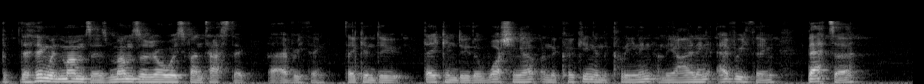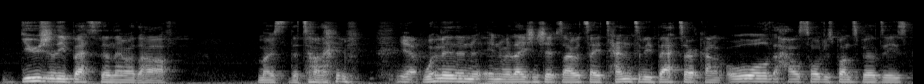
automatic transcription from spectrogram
The, the thing with mums is mums are always fantastic at everything. They can do they can do the washing up and the cooking and the cleaning and the ironing, everything better, usually better than their other half most of the time. Yeah. Women in, in relationships, I would say, tend to be better at kind of all the household responsibilities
